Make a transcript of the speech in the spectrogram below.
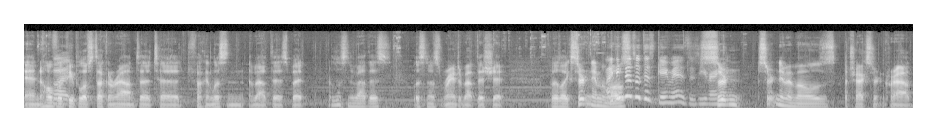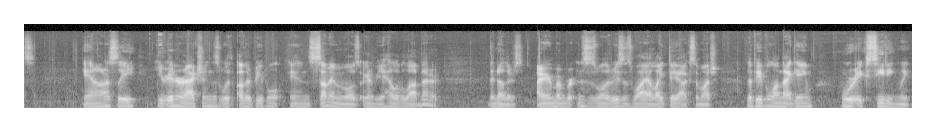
And hopefully But- people have stuck around to, to fucking listen about this, but or listen about this, listen to us rant about this shit. But like certain MMOs, I think that's what this game is. Is you certain certain MMOs attract certain crowds, and honestly, your interactions with other people in some MMOs are going to be a hell of a lot better than others. I remember, and this is one of the reasons why I like Dayox so much. The people on that game were exceedingly,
